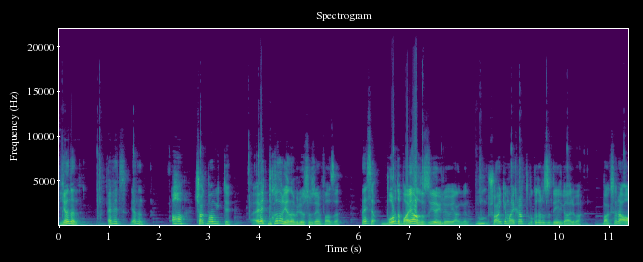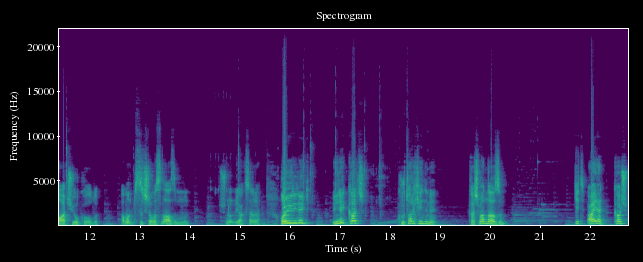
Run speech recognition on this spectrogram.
Yanın. Evet yanın. Aa çakmam gitti. Evet bu kadar yanabiliyorsunuz en fazla. Neyse bu arada bayağı hızlı yayılıyor yangın. Şu anki Minecraft'ta bu kadar hızlı değil galiba. Baksana ağaç yok oldu. Ama sıçraması lazım bunun. Şunu yaksana. Hayır inek. İnek kaç. Kurtar kendini. Kaçman lazım. Git aynen koş.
